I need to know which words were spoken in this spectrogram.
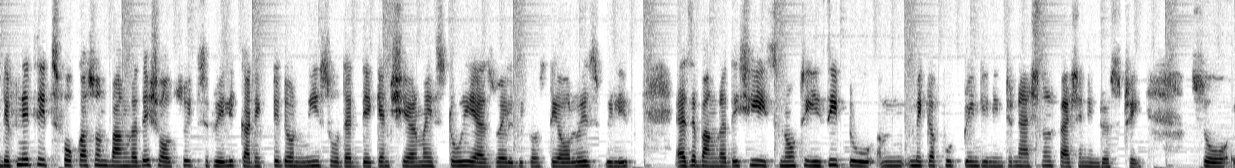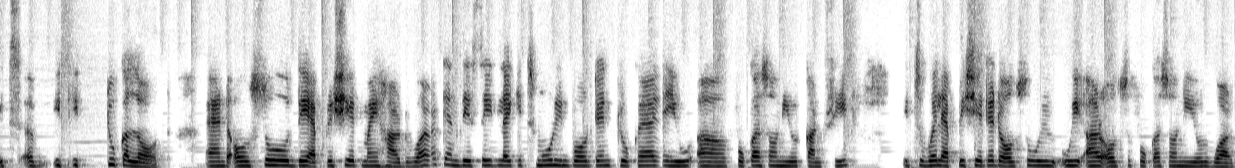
definitely it's focus on bangladesh. Also it's really connected on me so that they can share my story as well because they always believe as a bangladeshi it's not easy to um, make a footprint in international fashion industry. So it's uh, it, it took a lot and also they appreciate my hard work and they said like it's more important to you uh, focus on your country. It's well appreciated also we, we are also focused on your work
